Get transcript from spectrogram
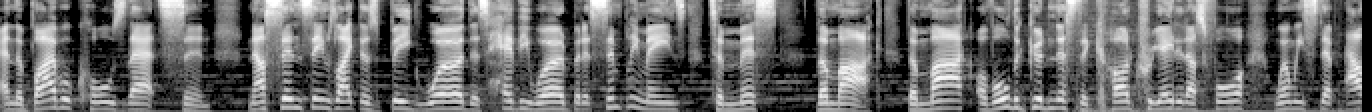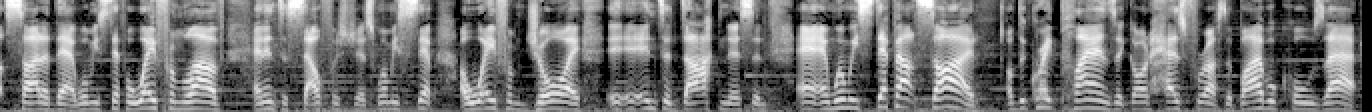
and the Bible calls that sin. Now, sin seems like this big word, this heavy word, but it simply means to miss the mark, the mark of all the goodness that God created us for when we step outside of that, when we step away from love and into selfishness, when we step away from joy into darkness, and, and when we step outside of the great plans that God has for us. The Bible calls that,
